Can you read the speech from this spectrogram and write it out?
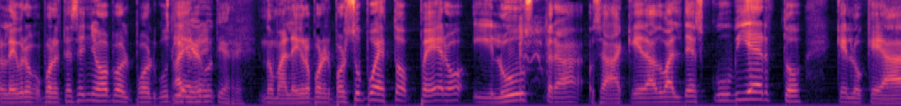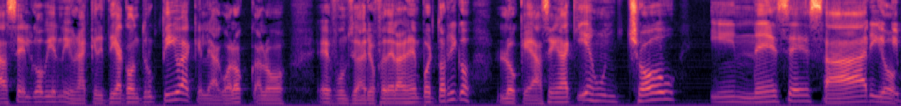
alegro por este señor, por, por Gutiérrez. Ayer Gutiérrez. No me alegro por él, por supuesto, pero ilustra, o sea, ha quedado al descubierto que lo que hace el gobierno y una crítica constructiva que le hago a los, a los eh, funcionarios federales en Puerto Rico, lo que hacen aquí es un show innecesario. Y,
